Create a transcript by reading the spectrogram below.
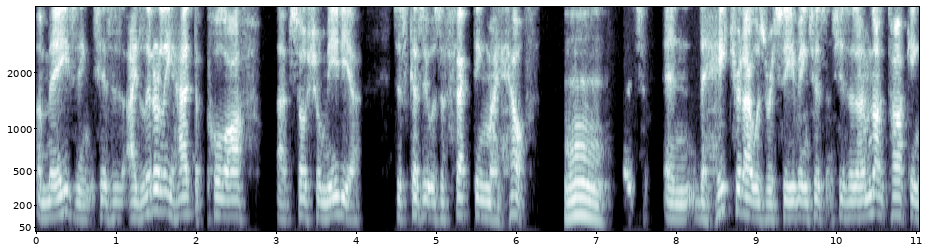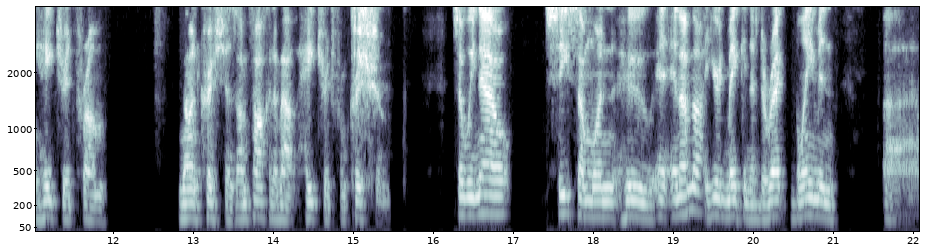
amazing. She says, I literally had to pull off uh, social media just because it was affecting my health. Mm. And the hatred I was receiving, she says, she said, I'm not talking hatred from non Christians, I'm talking about hatred from Christians. So we now see someone who, and I'm not here making a direct blaming uh,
